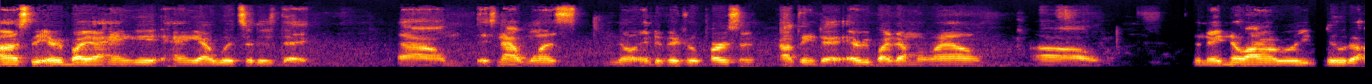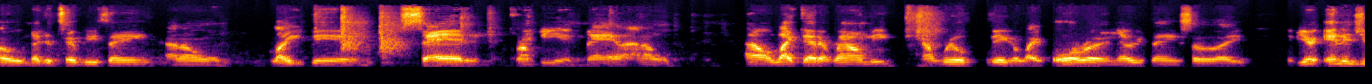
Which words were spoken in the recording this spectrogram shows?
Honestly everybody i hang, hang out with to this day um, it's not one you know individual person. I think that everybody i'm around um, and they know i don't really do the whole negativity thing. I don't like being sad and grumpy and mad. I don't i don't like that around me. I'm real big on like aura and everything. So like your energy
